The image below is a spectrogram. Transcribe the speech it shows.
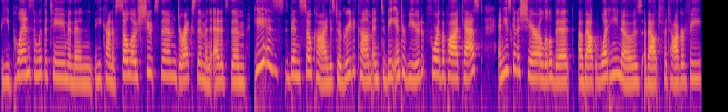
He plans them with the team and then he kind of solo shoots them, directs them, and edits them. He has been so kind as to agree to come and to be interviewed for the podcast. And he's going to share a little bit about what he knows about photography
